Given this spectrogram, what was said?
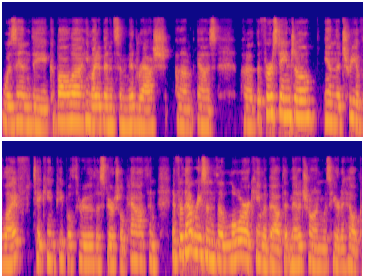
was in the Kabbalah. He might have been in some Midrash um, as uh, the first angel in the tree of life, taking people through the spiritual path. And, and for that reason, the lore came about that Metatron was here to help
